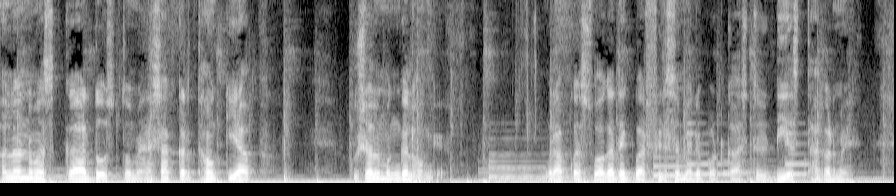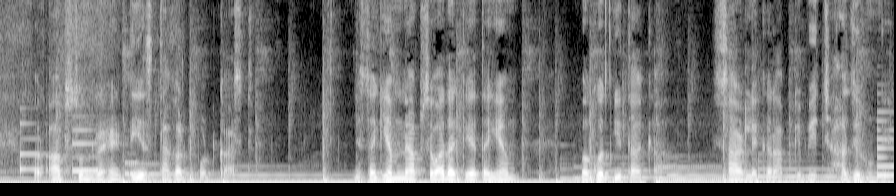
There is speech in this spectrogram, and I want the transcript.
हेलो, नमस्कार दोस्तों, मैं आशा करता हूँ कि आप कुशल मंगल होंगे। और आपका स्वागत एक बार फिर से मेरे पॉडकास्ट डी एस धाकड़ में। और आप सुन रहे हैं डी एस पॉडकास्ट जैसा कि हमने आपसे वादा किया था कि हम भगवत गीता का सार लेकर आपके बीच हाजिर होंगे,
